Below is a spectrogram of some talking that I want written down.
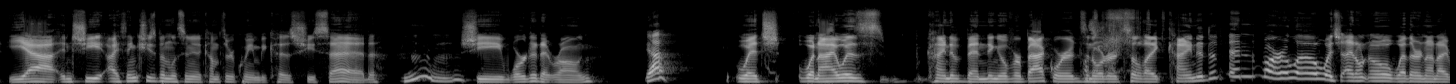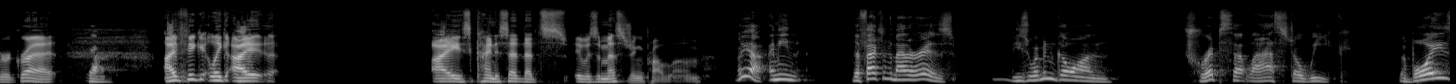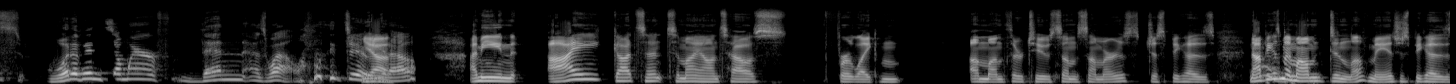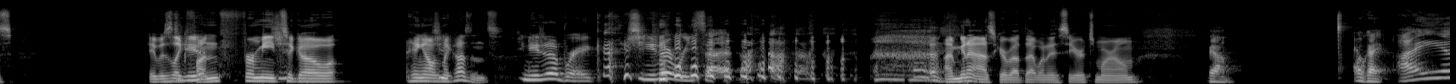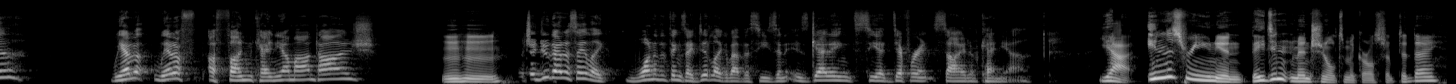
yeah, and she, I think she's been listening to Come Through Queen because she said Mm. she worded it wrong. Yeah. Which, when I was kind of bending over backwards in order to like kind of defend Marlo, which I don't know whether or not I regret. Yeah. I figured like I I kind of said that's it was a messaging problem. Well, yeah. I mean, the fact of the matter is, these women go on trips that last a week. The boys would have been somewhere then as well, too. Yeah. You know? I mean, I got sent to my aunt's house for like a month or two some summers just because not because my mom didn't love me, it's just because it was like you- fun for me to go hang out with my cousins. She needed a break. she needed a reset. I'm gonna ask her about that when I see her tomorrow. yeah. Okay. I uh, we had a we had a fun Kenya montage, Mm-hmm. which I do got to say, like one of the things I did like about the season is getting to see a different side of Kenya. Yeah. In this reunion, they didn't mention Ultimate Girl Trip, did they?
